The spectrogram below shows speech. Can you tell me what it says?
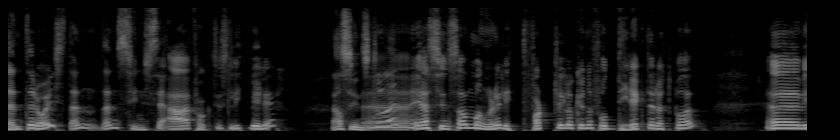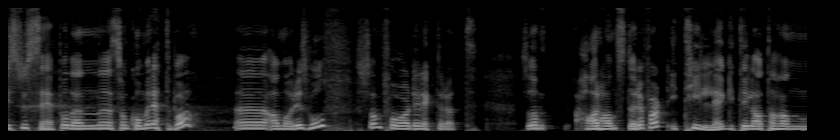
den til Royce, den, den syns jeg er faktisk litt billig. Ja, syns du det? Eh, jeg syns han mangler litt fart til å kunne få direkte rødt på den. Eh, hvis du ser på den eh, som kommer etterpå, av Marius Wolff, som får direkte rødt, så har han større fart, i tillegg til at han,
